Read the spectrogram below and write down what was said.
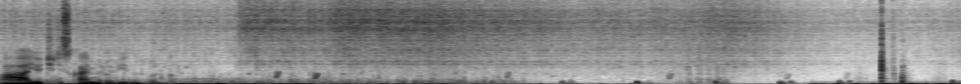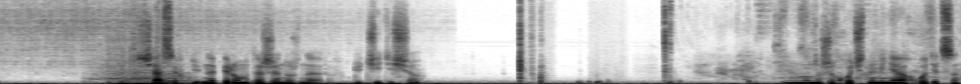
А, ее через камеру видно только. Сейчас я вклю- на первом этаже нужно включить еще. Он уже хочет на меня охотиться.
